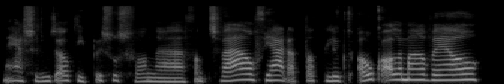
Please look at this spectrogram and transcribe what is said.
nou ja, ze doet ook die puzzels van, uh, van 12, ja, dat, dat lukt ook allemaal wel.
